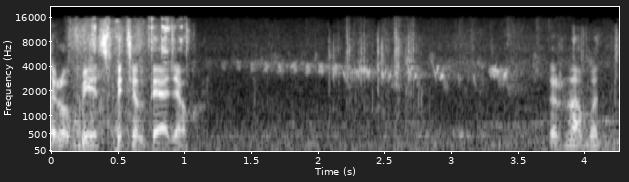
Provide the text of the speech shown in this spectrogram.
चलो बेस पे चलते आ जाओ। करना मत।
